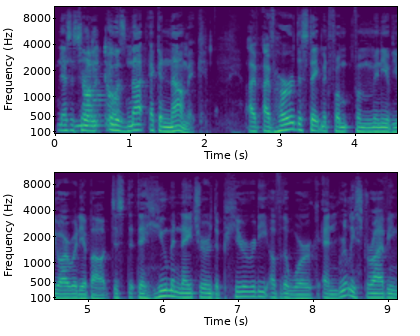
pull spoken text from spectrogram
necessarily. Not it was not economic. I've I've heard the statement from from many of you already about just the, the human nature, the purity of the work, and really striving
